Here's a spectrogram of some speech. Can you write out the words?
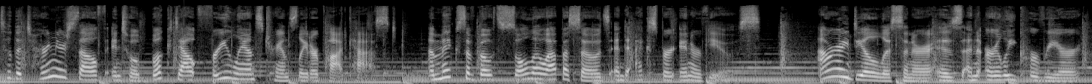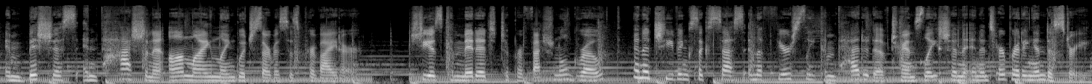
to the Turn Yourself into a Booked Out Freelance Translator podcast, a mix of both solo episodes and expert interviews. Our ideal listener is an early career, ambitious, and passionate online language services provider. She is committed to professional growth and achieving success in the fiercely competitive translation and interpreting industry.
